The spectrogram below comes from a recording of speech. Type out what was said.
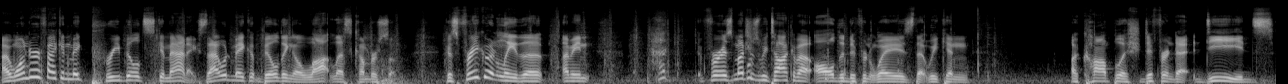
I wonder if I can make pre-built schematics. That would make building a lot less cumbersome. Because frequently the, I mean, for as much as we talk about all the different ways that we can accomplish different uh, deeds,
